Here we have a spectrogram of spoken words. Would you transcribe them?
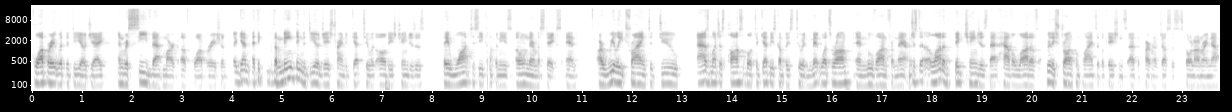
cooperate with the DOJ, and receive that mark of cooperation. Again, I think the main thing the DOJ is trying to get to with all these changes is they want to see companies own their mistakes and are really trying to do as much as possible to get these companies to admit what's wrong and move on from there. Just a, lot of big changes that have a lot of really strong compliance implications at the Department of Justice that's going on right now.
